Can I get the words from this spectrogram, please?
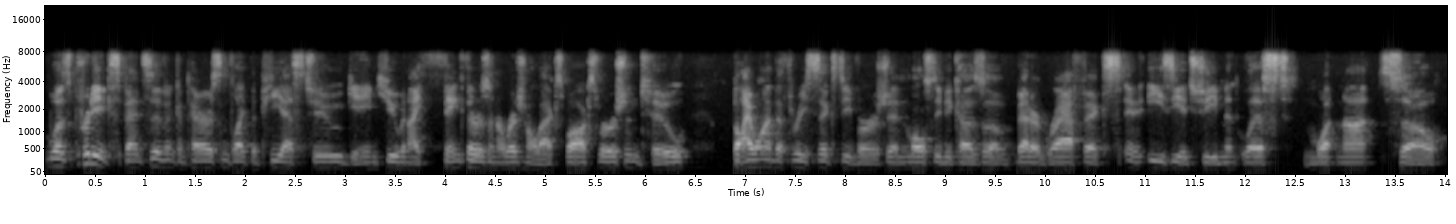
was pretty expensive in comparison to like the PS2, GameCube, and I think there's an original Xbox version too. But I wanted the 360 version mostly because of better graphics, an easy achievement list, and whatnot. So,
